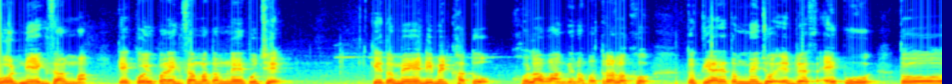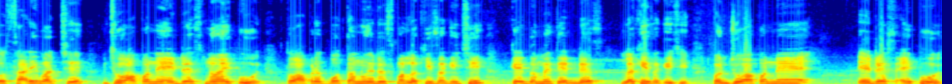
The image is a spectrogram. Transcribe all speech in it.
બોર્ડની એક્ઝામમાં કે કોઈ પણ એક્ઝામમાં તમને પૂછે કે તમે ડીમેટ ખાતું ખોલાવવા અંગેનો પત્ર લખો. તો ત્યારે તમને જો એડ્રેસ આપ્યું હોય, તો સારી વાત છે. જો આપણને એડ્રેસ ન આપ્યું હોય, તો આપણે પોતાનું એડ્રેસ પણ લખી શકીએ છીએ કે ગમે તે એડ્રેસ લખી શકીએ છીએ. પણ જો આપણને એડ્રેસ આપ્યું હોય,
